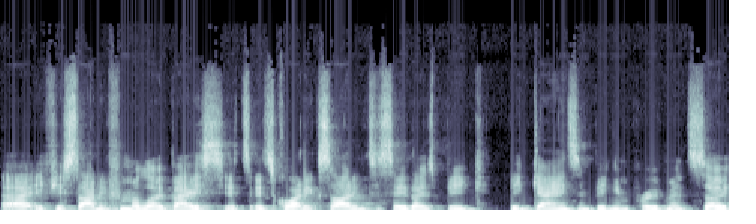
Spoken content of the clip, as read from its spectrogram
uh, if you're starting from a low base, it's it's quite exciting to see those big big gains and big improvements. So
